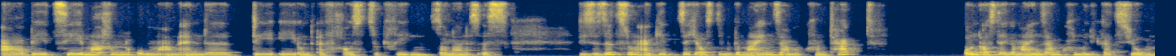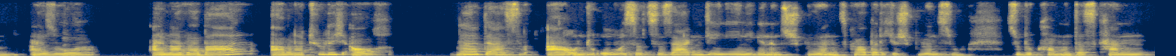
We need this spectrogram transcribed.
A, B, C machen, um am Ende D, E und F rauszukriegen, sondern es ist, diese Sitzung ergibt sich aus dem gemeinsamen Kontakt und aus der gemeinsamen Kommunikation. Also einmal verbal, aber natürlich auch ne, das A und O ist sozusagen denjenigen ins Spüren, ins körperliche Spüren zu, zu bekommen. Und das kann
